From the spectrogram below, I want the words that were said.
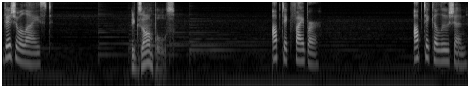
Visualized. Examples Optic fiber, Optic illusion.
